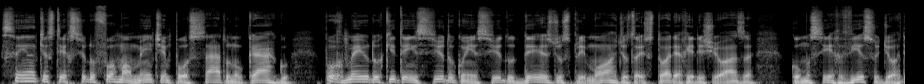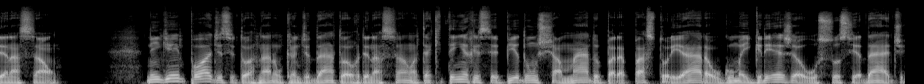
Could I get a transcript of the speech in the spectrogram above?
sem antes ter sido formalmente empossado no cargo por meio do que tem sido conhecido desde os primórdios da história religiosa como serviço de ordenação. Ninguém pode se tornar um candidato à ordenação até que tenha recebido um chamado para pastorear alguma igreja ou sociedade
